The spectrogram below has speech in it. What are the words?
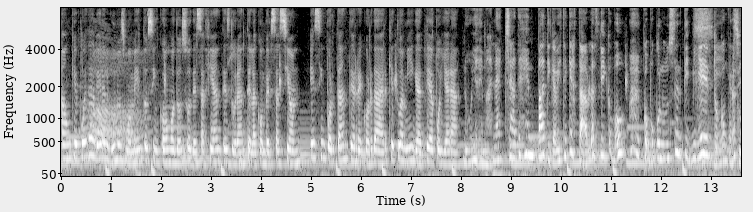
Aunque pueda haber algunos momentos incómodos o desafiantes durante la conversación, es importante recordar que tu amiga te apoyará. No, y además la chata es empática, viste que hasta habla así como, como con un sentimiento, Sí, como una cosa,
